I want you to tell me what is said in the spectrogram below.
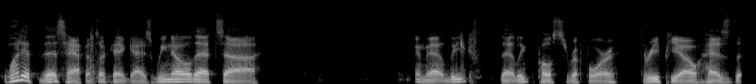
What if this happens? Okay, guys, we know that uh in that leak that leak poster before, 3PO has the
